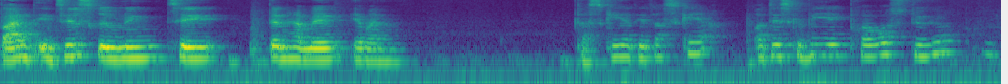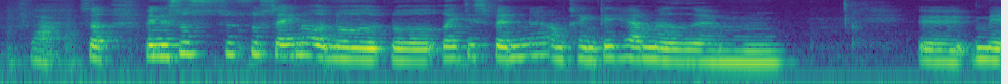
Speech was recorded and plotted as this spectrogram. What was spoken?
bare en, en tilskrivning til den her med, jamen, der sker det, der sker. Og det skal vi ikke prøve at styre. Nej. Så, men jeg synes, synes du sagde noget, noget, noget rigtig spændende omkring det her med, øhm, øh, med,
